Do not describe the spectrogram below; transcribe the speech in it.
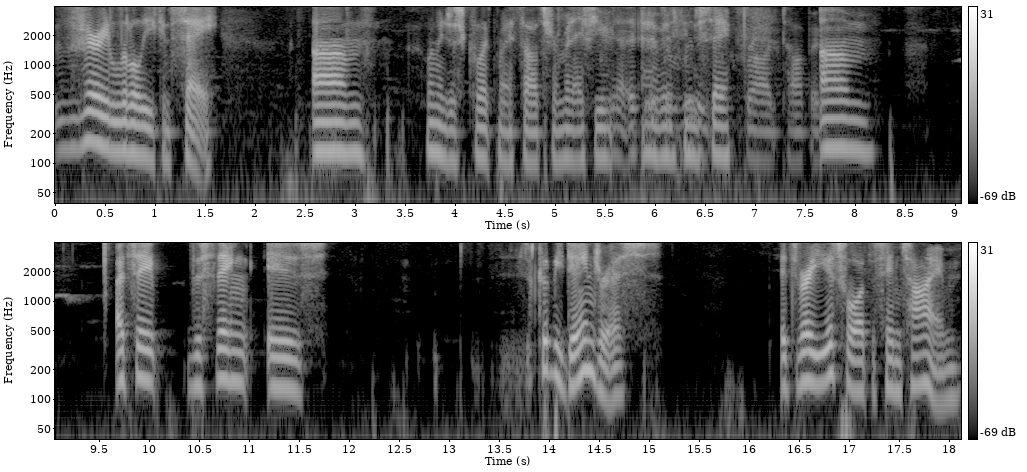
very little you can say. Um, let me just collect my thoughts for a minute. If you Yeah, it's, have it's a anything really to say, broad topic. um, I'd say this thing is it could be dangerous. it's very useful at the same time.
